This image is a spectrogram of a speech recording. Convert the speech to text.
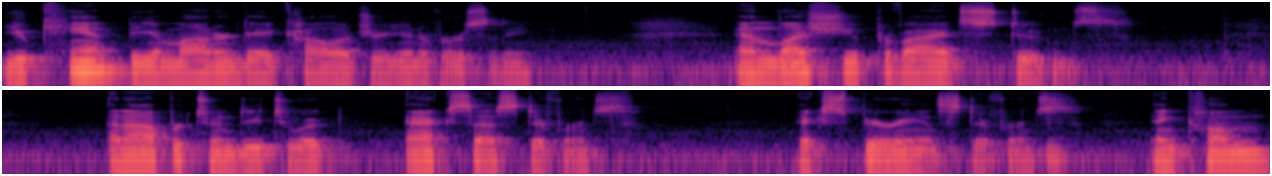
you can't be a modern day college or university unless you provide students an opportunity to access difference, experience difference, and come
